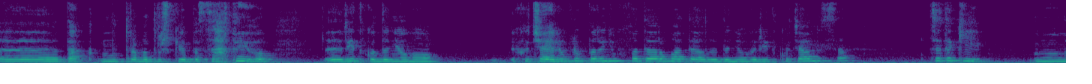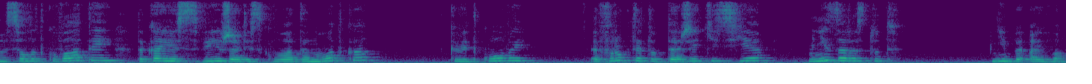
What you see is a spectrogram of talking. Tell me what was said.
Е, так, ну треба трошки описати його. Рідко до нього, хоча я люблю перенюхувати аромати, але до нього рідко тягнуся. Це такий солодкуватий, така є свіжа різкувата нотка, квітковий. Е, Фрукти тут теж якісь є. Мені зараз тут ніби айва.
